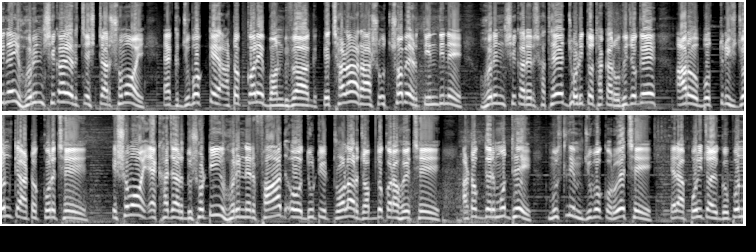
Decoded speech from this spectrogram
দিনেই হরিণ শিকারের চেষ্টার সময় এক যুবককে আটক করে বন বিভাগ। এছাড়া রাস উৎসবের তিন দিনে হরিণ শিকারের সাথে জড়িত থাকার অভিযোগে আরও বত্রিশ জনকে আটক করেছে। এ সময় এক হাজার দুশোটি হরিণের ফাঁদ ও দুটি ট্রলার জব্দ করা হয়েছে। আটকদের মধ্যে মুসলিম যুবকও রয়েছে। এরা পরিচয় গোপন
